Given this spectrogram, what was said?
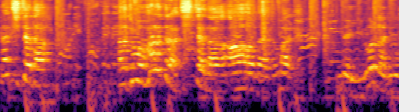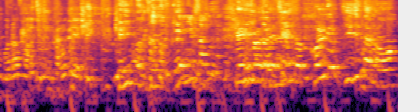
나 진짜 나, 아, 나 정말 화났더라 진짜 나 아 나 정말 근데 이걸 가지고 뭐라고 하시면 그렇게 개인 방송 개인 방송 개인 방송 지금 너 걸리면 뒤진다 너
